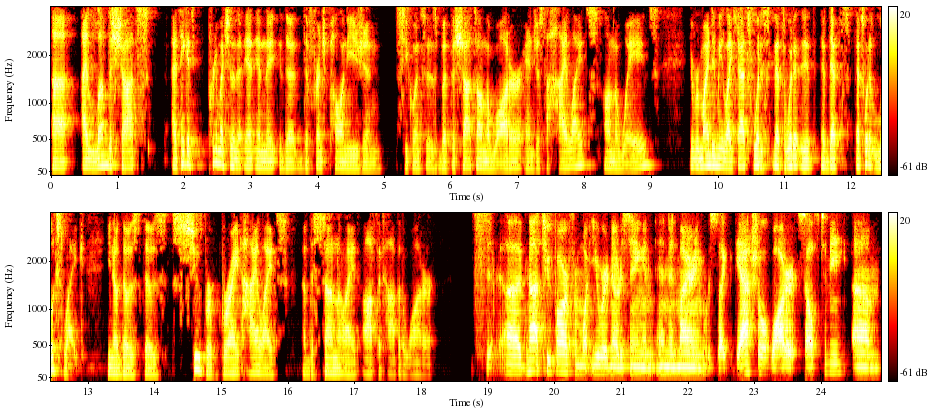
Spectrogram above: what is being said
uh, I love the shots. I think it's pretty much in the, in the, the, the French Polynesian sequences, but the shots on the water and just the highlights on the waves. It reminded me like that's what that's what it, it that's that's what it looks like. You know those those super bright highlights of the sunlight off the top of the water uh, not too far from what you were noticing and, and admiring was like the actual water itself to me. Um,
